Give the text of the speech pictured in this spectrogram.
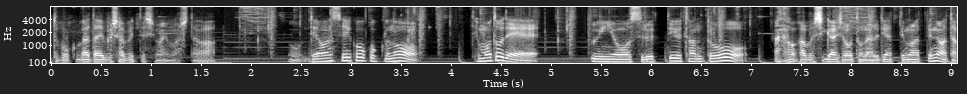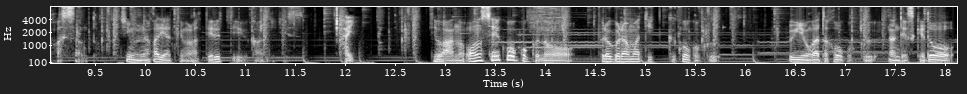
っと僕がだいぶ喋ってしまいましたが、そうで音声広告の手元で運用をするっていう担当をあの株式会社オトナルでやってもらってるのは高瀬さんとチームの中でやってもらってるっていう感じです。はい。ではあの音声広告のプログラマティック広告運用型広告なんですけど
